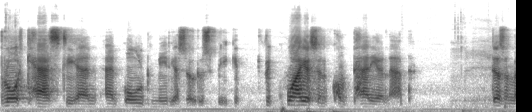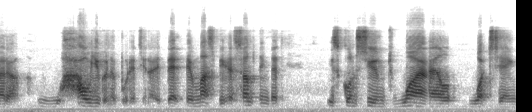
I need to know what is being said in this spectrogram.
broadcasty and, and old media, so to speak. It requires a companion app. Doesn't matter how you're going to put it. You know, there, there must be a, something that is consumed while watching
